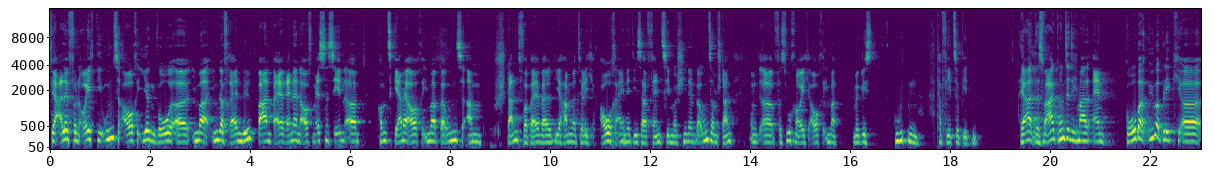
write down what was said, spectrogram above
für alle von euch, die uns auch irgendwo äh, immer in der freien Wildbahn bei Rennen auf Messen sehen, äh, kommt gerne auch immer bei uns am Stand vorbei, weil wir haben natürlich auch eine dieser fancy Maschinen bei uns am Stand und äh, versuchen euch auch immer möglichst guten Kaffee zu bieten. Ja, das war grundsätzlich mal ein grober Überblick äh,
